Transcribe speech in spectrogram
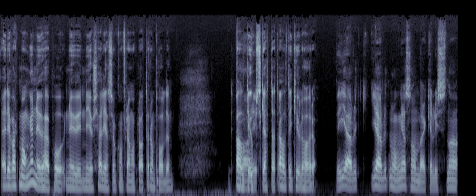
Eh, Det har varit många nu här på nu i nyårshelgen som kom fram och pratade om podden. Alltid Ja, det- uppskattat, alltid kul att höra. Det är jävligt, jävligt många som verkar lyssna.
